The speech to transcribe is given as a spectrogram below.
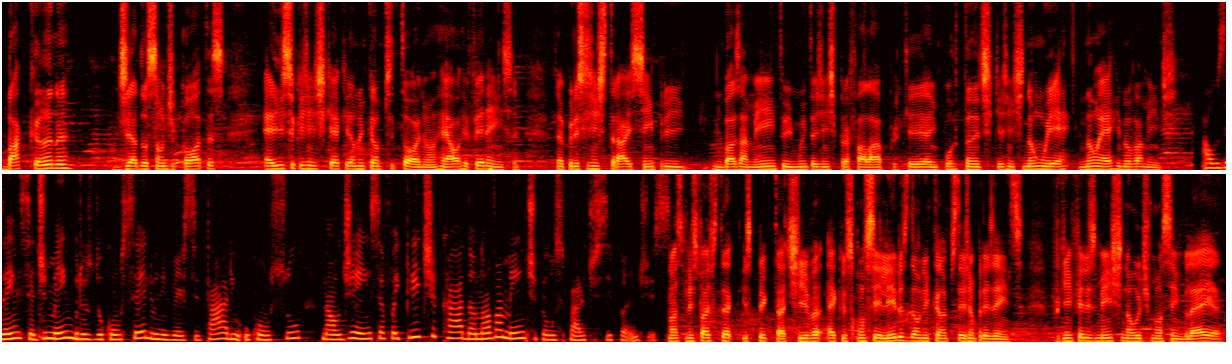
bacana de adoção de cotas, é isso que a gente quer que a Unicamp se torne, uma real referência. Então é por isso que a gente traz sempre embasamento e muita gente para falar, porque é importante que a gente não erre, não erre novamente. A ausência de membros do Conselho Universitário, o CONSU, na audiência foi criticada novamente pelos participantes. Nossa principal expectativa é que os conselheiros da Unicamp estejam presentes, porque infelizmente na última assembleia,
